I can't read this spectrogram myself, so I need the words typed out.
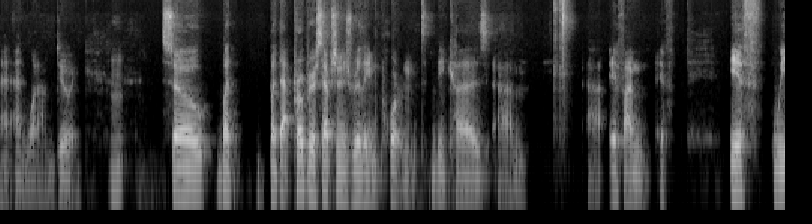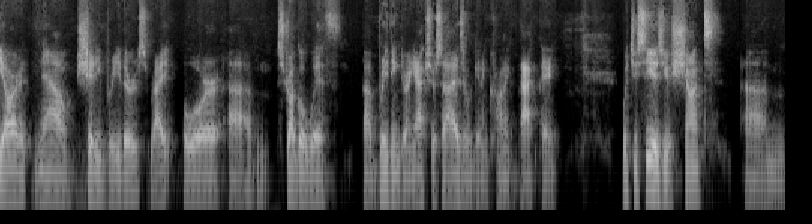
and, and what I'm doing. Mhm. So, but but that proprioception is really important because um, uh, if I'm if if we are now shitty breathers, right, or um, struggle with uh, breathing during exercise, or we're getting chronic back pain, what you see is you shunt um,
